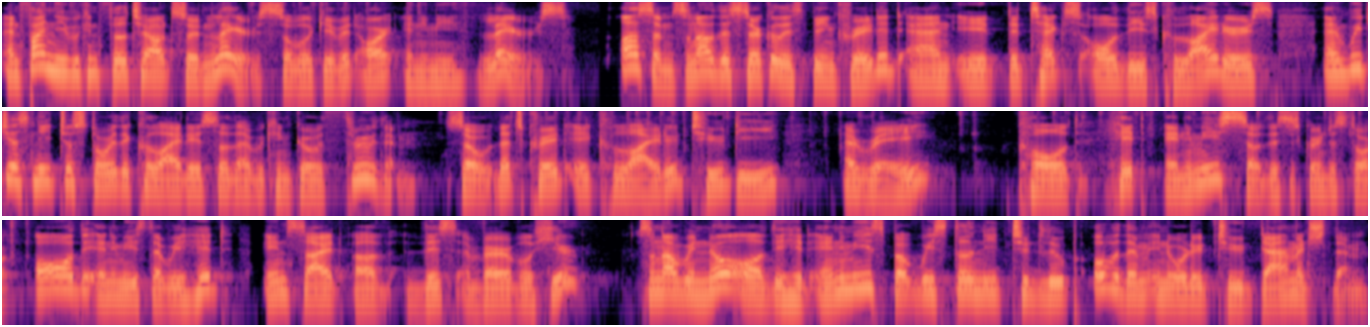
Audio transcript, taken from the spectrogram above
And finally, we can filter out certain layers, so we'll give it our enemy layers. Awesome, so now this circle is being created and it detects all these colliders and we just need to store the colliders so that we can go through them. So let's create a collider 2D array called hit enemies. So this is going to store all the enemies that we hit inside of this variable here. So now we know all of the hit enemies, but we still need to loop over them in order to damage them.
